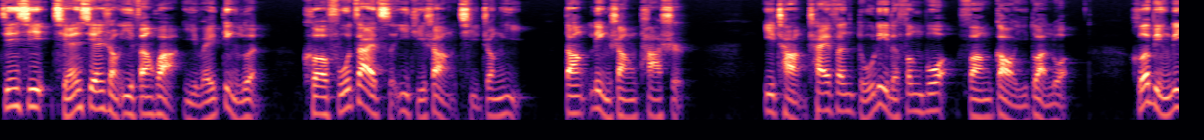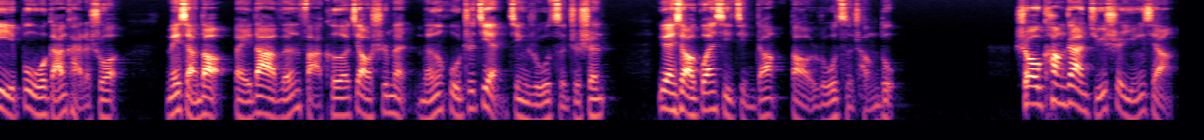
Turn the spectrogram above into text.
今夕钱先生一番话已为定论，可夫在此议题上起争议，当另商他事。一场拆分独立的风波方告一段落。何炳立不无感慨地说：“没想到北大文法科教师们门户之见竟如此之深，院校关系紧张到如此程度。”受抗战局势影响，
